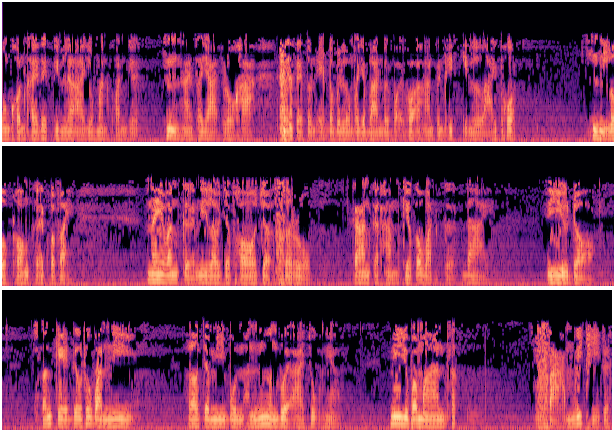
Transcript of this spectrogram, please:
มงคลใครได้กินแล้วอายุมั่นขวัญยืนหายพยาธิโลคาแต่ตนเองต้องไปโรงพยาบาลบ่อยๆ เพราะอาหารเป็นพิษกินหลายโพดโรคท้องเกิดไป ในวันเกิดนี้เราจะพอจะสรุป การกระทำเกี่ยวกับวันเกิดได้ยืดอก สังเกตดูทุกวันนี้ เราจะมีบุญอันเนื่องด้วยอายุเนี่ย มีอยู่ประมาณสักสามวิธีด้วย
